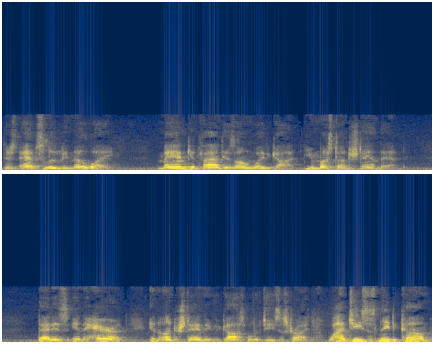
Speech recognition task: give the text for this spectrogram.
There's absolutely no way man can find his own way to God. You must understand that. That is inherent in understanding the gospel of Jesus Christ. Why Jesus need to come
